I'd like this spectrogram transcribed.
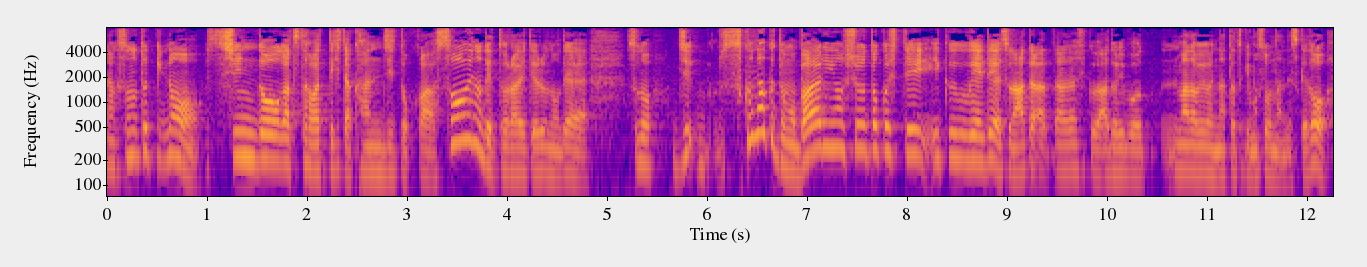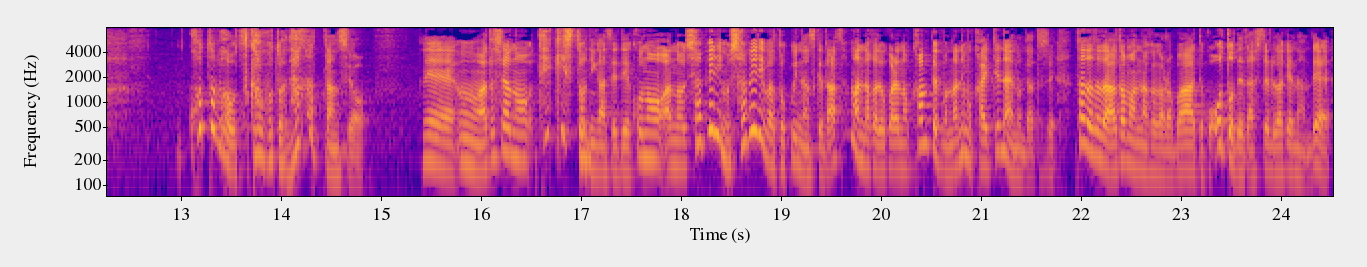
なんかその時の振動が伝わってきた感じとか、そういうので捉えてるので、そのじ少なくともバイオリンを習得していく上でその新しくアドリブを学ぶようになった時もそうなんですけど言葉を使うことはなかったんですよ。で、うん、私あの、テキスト苦手で、この、あの、喋りも喋りは得意なんですけど、頭の中でこれあの、カンペも何も書いてないので、私、ただただ頭の中からバーってこう、音で出してるだけなんで、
